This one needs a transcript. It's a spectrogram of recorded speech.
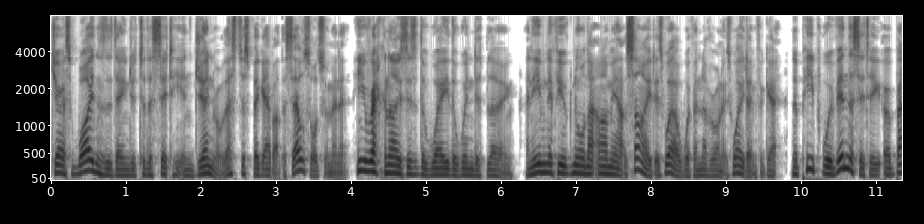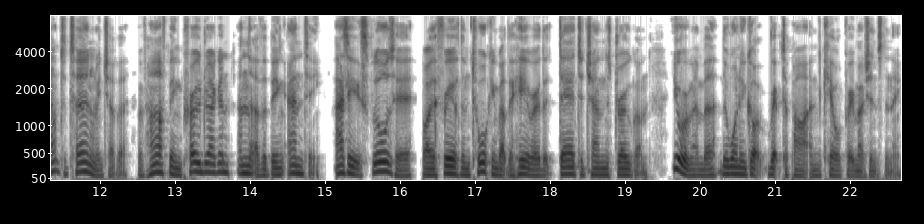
Gerris widens the danger to the city in general. Let's just forget about the sellswords for a minute. He recognises the way the wind is blowing. And even if you ignore that army outside as well, with another on its way, don't forget, the people within the city are about to turn on each other, with half being pro-dragon and the other being anti. As he explores here, by the three of them talking about the hero that dared to challenge Drogon. You'll remember, the one who got ripped apart and killed pretty much instantly.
